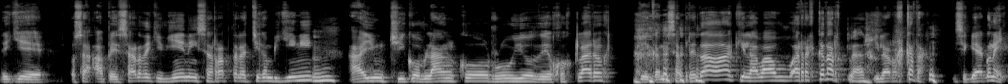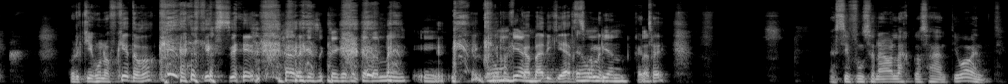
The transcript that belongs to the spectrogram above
de que, o sea, a pesar de que viene y se rapta la chica en bikini, Mm. hay un chico blanco, rubio, de ojos claros, de camisa apretada, que la va a rescatar. Claro. Y la rescata. Y se queda con ella. Porque es un objeto que hay que, ser, Claro que, se- que hay que rescatarlo y, y- que es un bien. Así funcionaban las cosas antiguamente.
